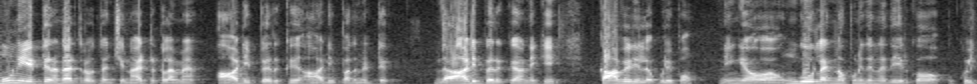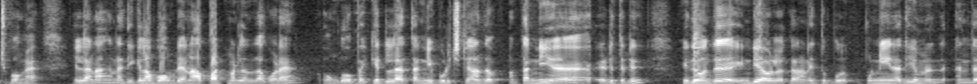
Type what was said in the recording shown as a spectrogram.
மூணு எட்டு ரெண்டாயிரத்தி இருபத்தஞ்சி ஞாயிற்றுக்கிழமை ஆடி பெருக்கு ஆடி பதினெட்டு. இந்த ஆடி பெருக்கு அன்னைக்கு காவேரியில் குளிப்போம். நீங்கள் உங்கள் ஊரில் என்ன புனித நதி இருக்கோ குளிச்சுக்கோங்க. இல்லை நாங்கள் நதிக்கெல்லாம் போக முடியாதுன்னா அப்பார்ட்மெண்ட்டில் இருந்தால் கூட உங்கள் பக்கெட்டில் தண்ணி பிடிச்சிட்டு அந்த தண்ணியை எடுத்துகிட்டு இது வந்து இந்தியாவில் இருக்கிற அனைத்து பு புண்ணிய நதியும் இந்த இந்த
